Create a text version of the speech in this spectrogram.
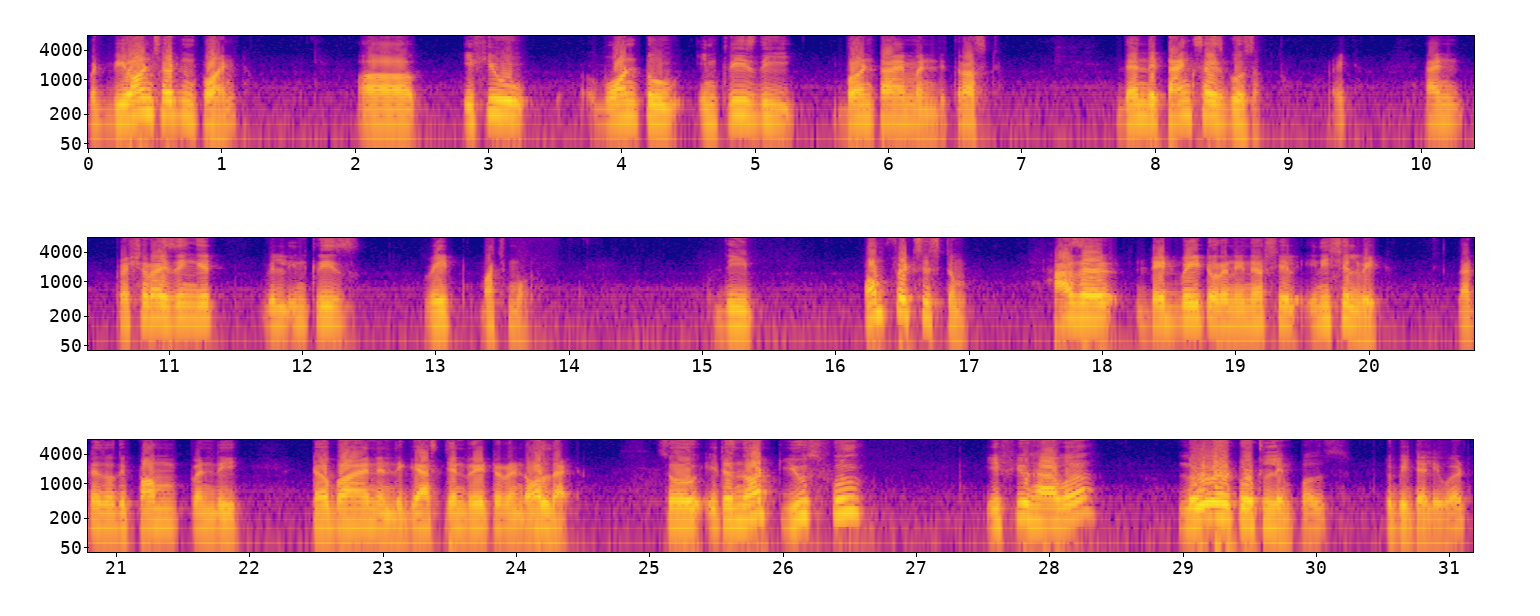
but beyond certain point uh, if you want to increase the burn time and the thrust then the tank size goes up right and pressurizing it will increase weight much more. The pump fed system has a dead weight or an inertial initial weight that is of the pump and the turbine and the gas generator and all that. So, it is not useful if you have a lower total impulse to be delivered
